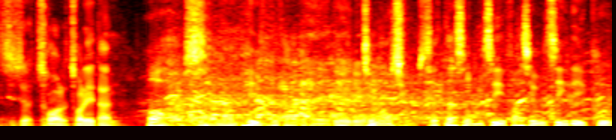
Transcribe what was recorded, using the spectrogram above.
是说。哦，是蛮佩服他的，对对这么穷。是，但是我们自己发现，我们这一类歌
